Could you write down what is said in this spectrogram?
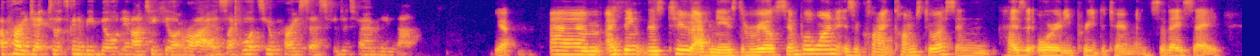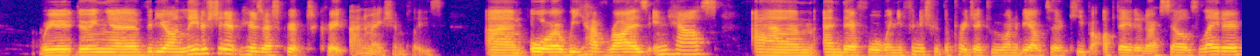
a project that's going to be built in Articulate Rise? Like, what's your process for determining that? Yeah. Um, I think there's two avenues. The real simple one is a client comes to us and has it already predetermined. So they say, We're doing a video on leadership. Here's our script. Create animation, please. Um, or we have Rise in house. Um, and therefore, when you finish with the project, we want to be able to keep it updated ourselves later.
